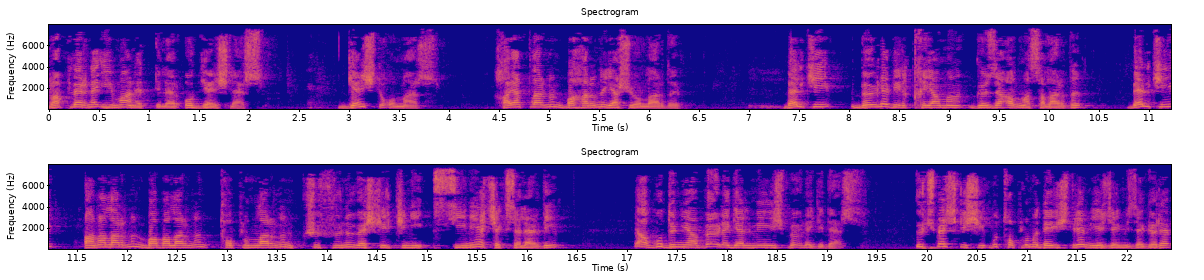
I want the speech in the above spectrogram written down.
Rablerine iman ettiler o gençler. Gençti onlar. Hayatlarının baharını yaşıyorlardı. Belki böyle bir kıyamı göze almasalardı, belki analarının, babalarının, toplumlarının küfrünü ve şirkini sineye çekselerdi, ya bu dünya böyle gelmiş, böyle gider. Üç beş kişi bu toplumu değiştiremeyeceğimize göre,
